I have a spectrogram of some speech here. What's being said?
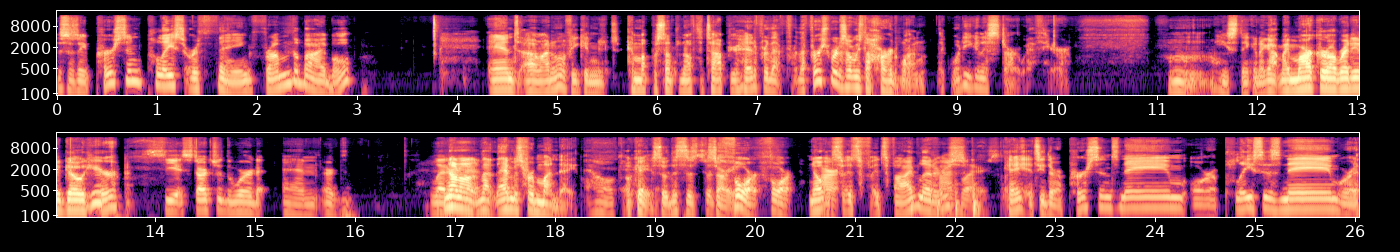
This is a person, place, or thing from the Bible. And um, I don't know if you can come up with something off the top of your head for that. For the first word is always the hard one. Like, what are you going to start with here? Hmm, he's thinking. I got my marker all ready to go here. See, it starts with the word M or letter. No, no, M. that M is for Monday. Oh, okay. Okay, so this is So sorry. four, four. No, All it's, right, it's it's five letters. five letters. Okay, it's either a person's name or a place's name or a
